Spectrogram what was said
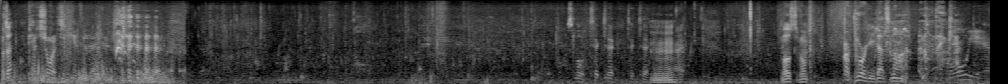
What's that? Catch shorts. You can't do that yet. It's a little tick, tick, tick, tick. mm -hmm. Right? Most of them are porgy. That's not. I don't think. Oh, yeah.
